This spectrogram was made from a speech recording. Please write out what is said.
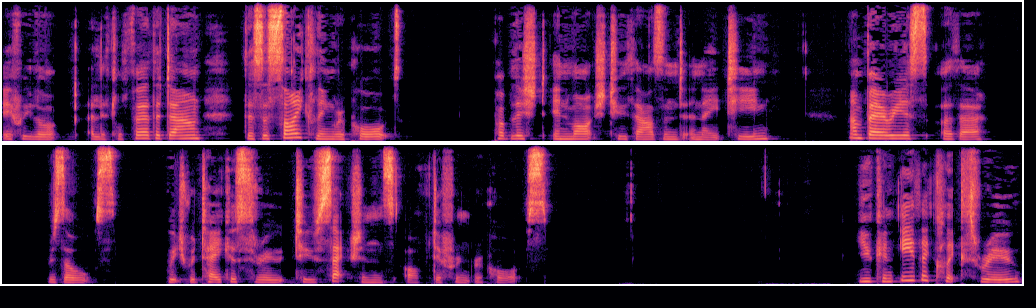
If we look a little further down, there's a cycling report published in March 2018 and various other results which would take us through two sections of different reports. You can either click through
